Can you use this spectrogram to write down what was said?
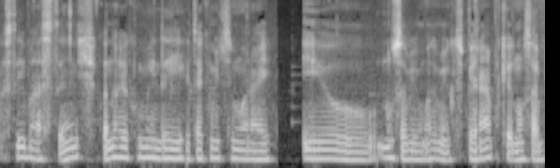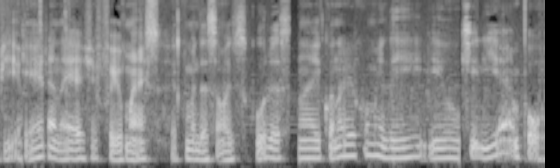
gostei bastante. Quando eu recomendei Takemichi Samurai, eu não sabia mais o que esperar, porque eu não sabia o que era, né? Já foi mais recomendação às escuras. Né? E quando eu recomendei, eu queria, pô,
